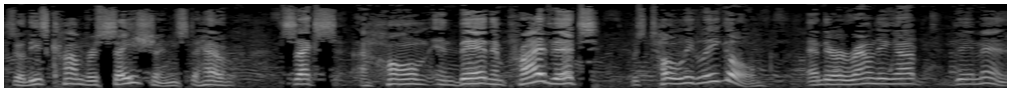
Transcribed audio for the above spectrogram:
So these conversations to have sex at home, in bed, in private was totally legal. And they were rounding up gay men.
